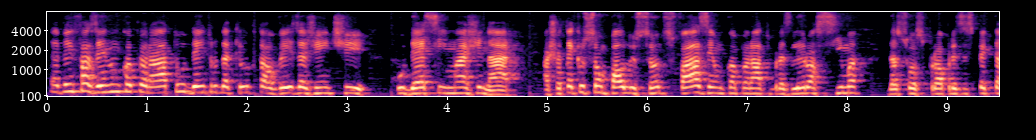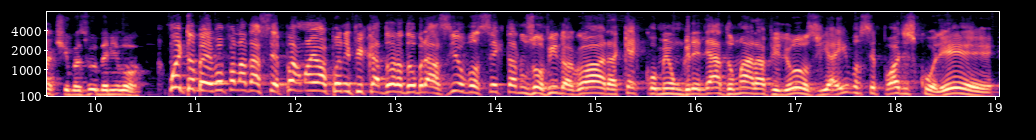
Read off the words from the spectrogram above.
é, vem fazendo um campeonato dentro daquilo que talvez a gente pudesse imaginar. Acho até que o São Paulo e o Santos fazem um campeonato brasileiro acima das suas próprias expectativas, viu, Danilo? Muito bem, vou falar da Cepam, maior panificadora do Brasil. Você que está nos ouvindo agora, quer comer um grelhado maravilhoso, e aí você pode escolher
